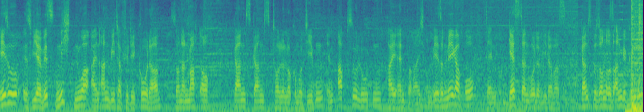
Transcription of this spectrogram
ESO ist, wie ihr wisst, nicht nur ein Anbieter für Decoder, sondern macht auch ganz, ganz tolle Lokomotiven im absoluten High-End-Bereich. Und wir sind mega froh, denn gestern wurde wieder was ganz Besonderes angekündigt.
